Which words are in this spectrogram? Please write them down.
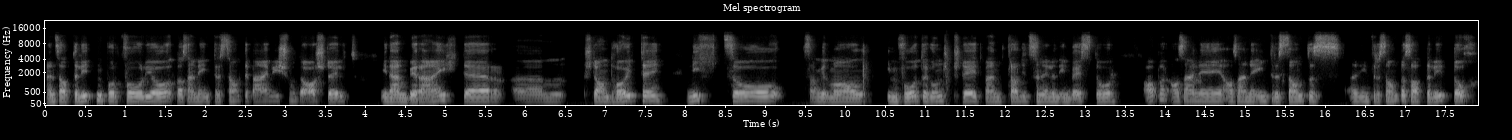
ein Satellitenportfolio, das eine interessante Beimischung darstellt. in einem Bereich, der ähm, Stand heute nicht so, sagen wir mal, im Vordergrund steht beim traditionellen Investor, aber als, eine, als eine interessantes, ein interessanter Satellit doch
